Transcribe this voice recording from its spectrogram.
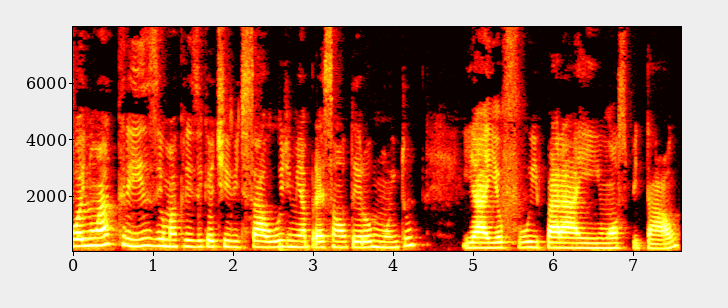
Foi numa crise, uma crise que eu tive de saúde, minha pressão alterou muito. E aí eu fui parar em um hospital.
